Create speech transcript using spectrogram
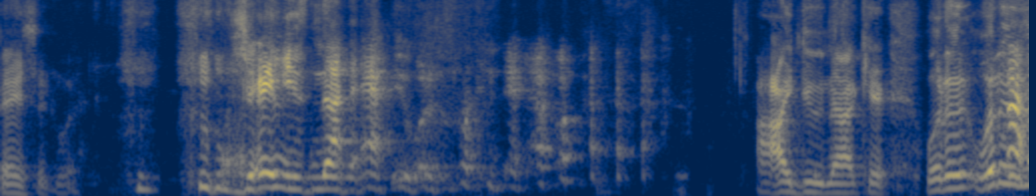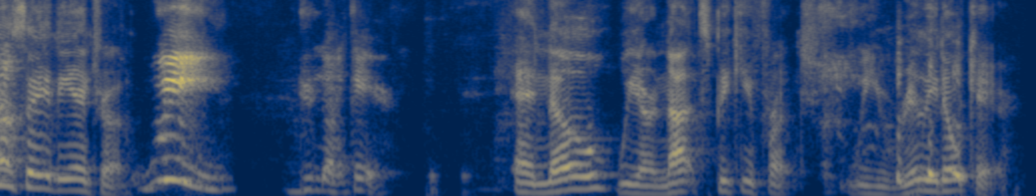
basically, Jamie's not happy with us right now. I do not care. What did, what does it say in the intro? We do not care. And no, we are not speaking French. We really don't care.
